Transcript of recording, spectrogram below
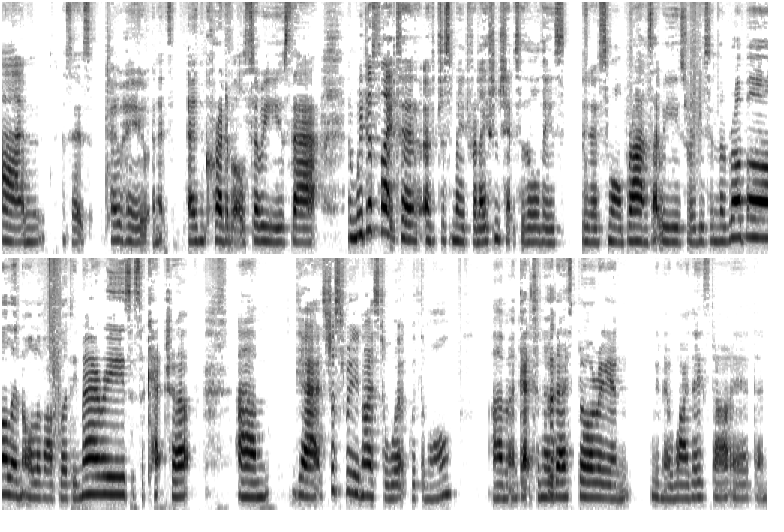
Um, so it's tohu and it's incredible. So we use that. And we just like to have just made relationships with all these, you know, small brands. Like we use Rubies in the Rubble and all of our Bloody Marys. It's a ketchup. Um, yeah, it's just really nice to work with them all um, and get to know their story and you know why they started and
